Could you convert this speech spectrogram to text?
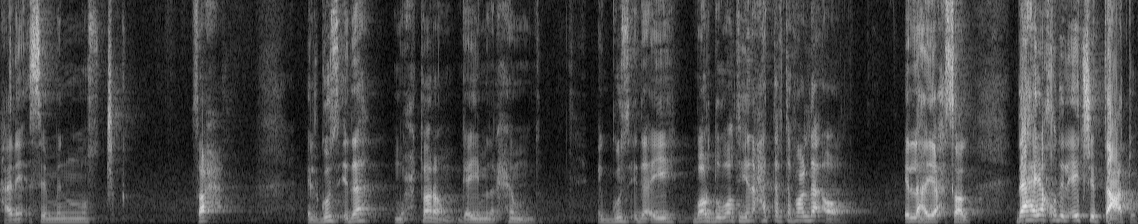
هنقسم من النص. صح؟ الجزء ده محترم جاي من الحمض. الجزء ده إيه؟ برضو واطي هنا حتى في التفاعل ده؟ آه. إيه اللي هيحصل؟ ده هياخد ال H بتاعته.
